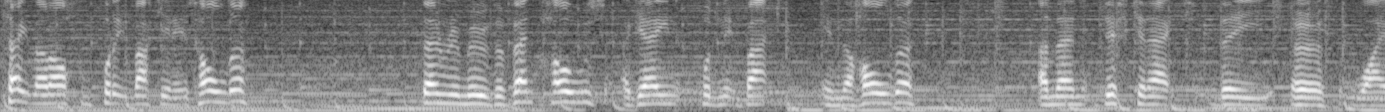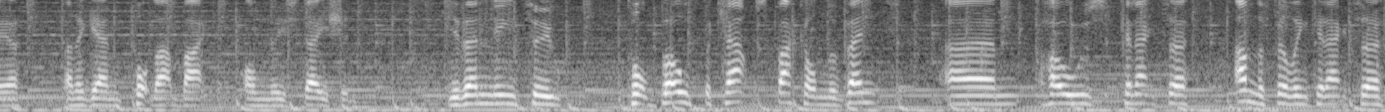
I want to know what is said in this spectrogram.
Take that off and put it back in its holder. Then remove the vent hose, again putting it back in the holder and then disconnect the earth wire and again put that back on the station. You then need to put both the caps back on the vent um, hose connector and the filling connector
